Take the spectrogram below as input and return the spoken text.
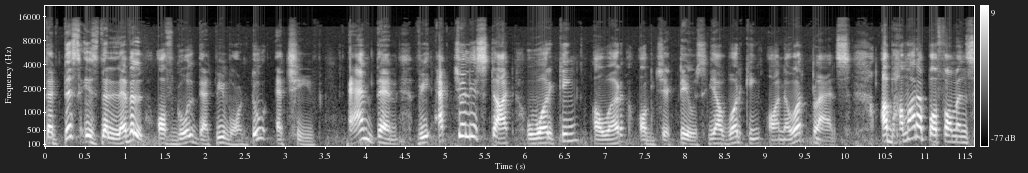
that this is the level of goal that we want to achieve and then we actually start working our objectives या working on our plans अब हमारा performance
